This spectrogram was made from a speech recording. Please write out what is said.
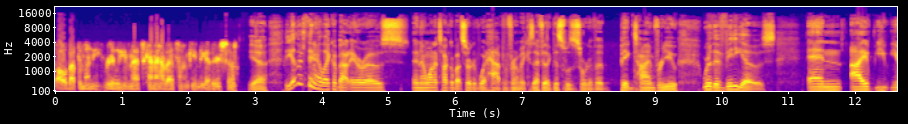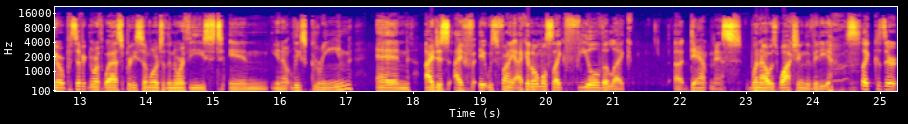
all about the money, really, and that's kind of how that song came together. So. Yeah. The other thing I like about Arrows, and I want to talk about sort of what happened from it because I feel like this was sort of a big time for you, were the videos. And I, you, you know, Pacific Northwest, pretty similar to the Northeast in, you know, at least green. And I just, I it was funny. I could almost like feel the like, uh, dampness when I was watching the videos, like because there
